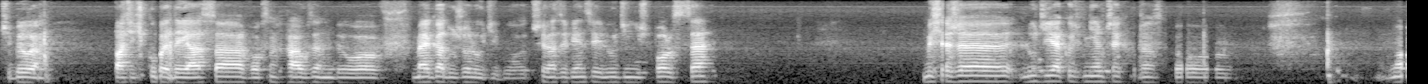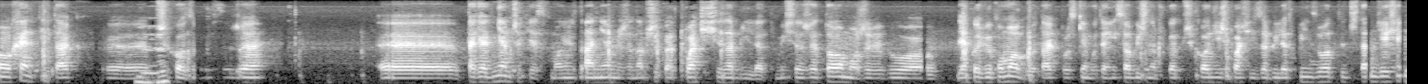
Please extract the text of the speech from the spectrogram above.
czy byłem patrzeć Kubę Dejasa, w Oxenhausen było mega dużo ludzi, było trzy razy więcej ludzi niż w Polsce. Myślę, że ludzie jakoś w Niemczech po prostu no, chętnie tak e, mm. przychodzą. Myślę, że E, tak jak w Niemczech jest moim zdaniem, że na przykład płaci się za bilet. Myślę, że to może by było, jakoś by pomogło, tak, polskiemu tenisowi, że na przykład przychodzisz, płacisz za bilet 5 zł czy tam 10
